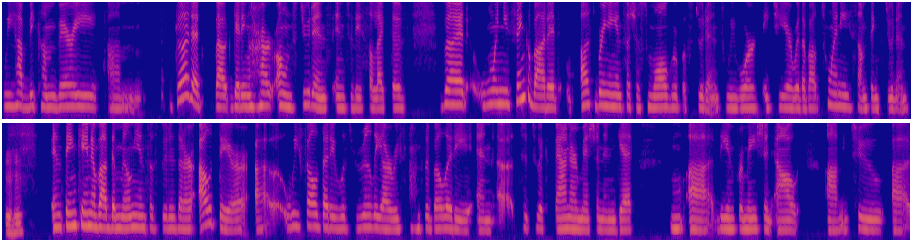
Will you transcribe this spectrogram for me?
We have become very um, good at about getting our own students into these selectives, but when you think about it, us bringing in such a small group of students, we work each year with about twenty something students. Mhm. and thinking about the millions of students that are out there, uh, we felt that it was really our responsibility and uh, to to expand our mission and get uh, the information out um, to uh,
